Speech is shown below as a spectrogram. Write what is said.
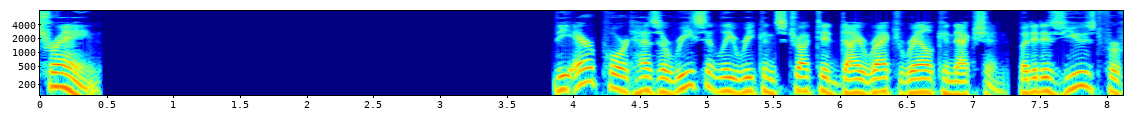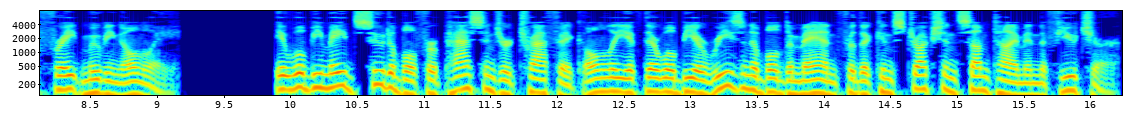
Train The airport has a recently reconstructed direct rail connection, but it is used for freight moving only. It will be made suitable for passenger traffic only if there will be a reasonable demand for the construction sometime in the future.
